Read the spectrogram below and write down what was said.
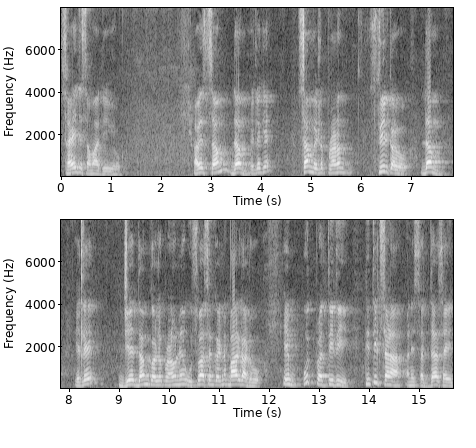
સહેજ સમાધિ યોગ. હવે સમ, દમ એટલે કે સમ એટલે પ્રણવ સ્થિર કરવો. દમ એટલે જે દમ કરેલો પ્રણવને ઉશ્વાસન કરીને બહાર કાઢવો. એમ ઉત્પત્તિથી તિતિક્ષણા અને શ્રદ્ધા સહિત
